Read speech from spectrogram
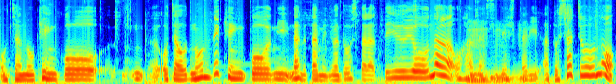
お茶の健康お茶を飲んで健康になるためにはどうしたらっていうようなお話でしたり、うんうんうん、あと社長の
